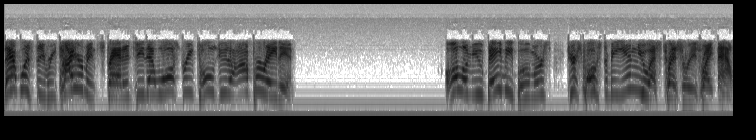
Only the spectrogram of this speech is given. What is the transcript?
that was the retirement strategy that Wall Street told you to operate in. All of you baby boomers, you're supposed to be in U.S. Treasuries right now.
